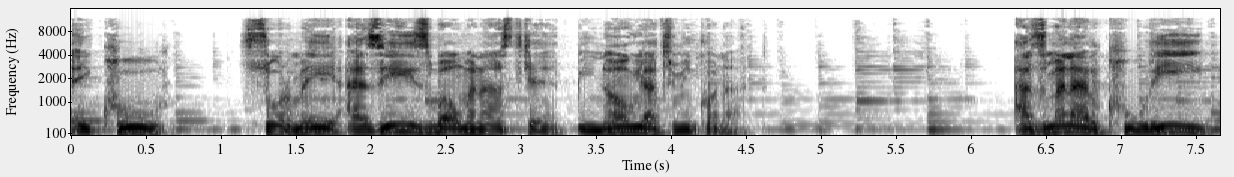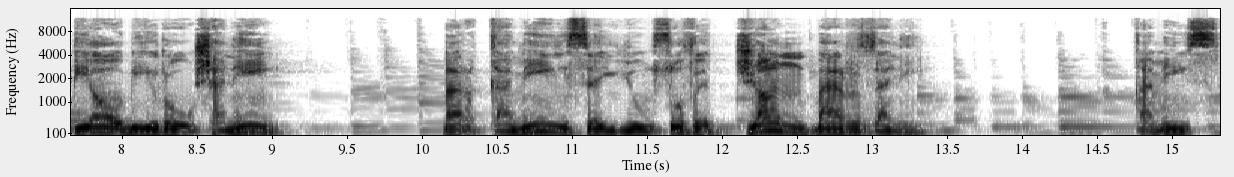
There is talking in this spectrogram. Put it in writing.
ای کور سرمه عزیز با من است که بینایت می کند. از من ار کوری بیابی روشنی بر قمیص یوسف جان برزنی. قمیص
